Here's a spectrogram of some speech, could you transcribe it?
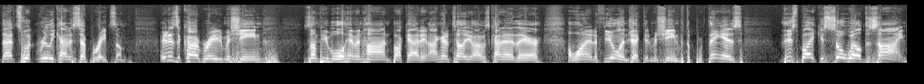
That's what really kind of separates them. It is a carbureted machine. Some people will him and Han buck at it. I'm going to tell you, I was kind of there. I wanted a fuel injected machine, but the thing is, this bike is so well designed.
